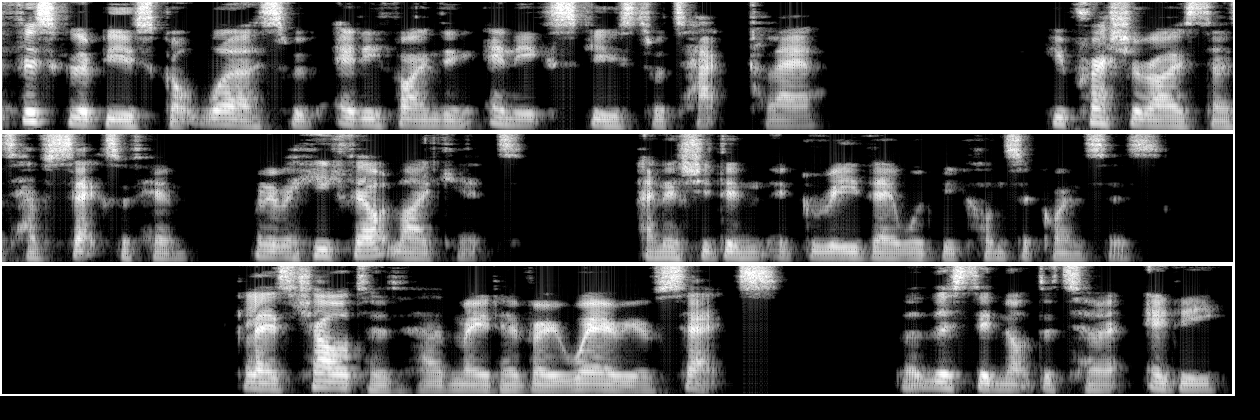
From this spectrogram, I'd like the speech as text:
physical abuse got worse, with Eddie finding any excuse to attack Claire. He pressurized her to have sex with him whenever he felt like it, and if she didn't agree, there would be consequences. Claire's childhood had made her very wary of sex, but this did not deter Eddie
